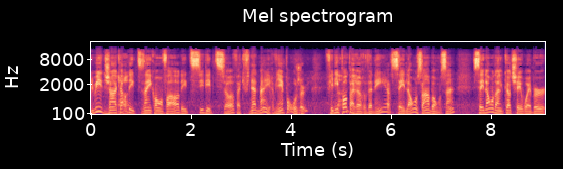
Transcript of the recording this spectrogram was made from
lui, j'ai encore Ah. des petits inconforts, des petits ci, des petits ça. Fait que finalement, il revient pas au jeu. Finit Ah, pas par revenir. C'est long sans bon sens. C'est long dans le cas de chez Weber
